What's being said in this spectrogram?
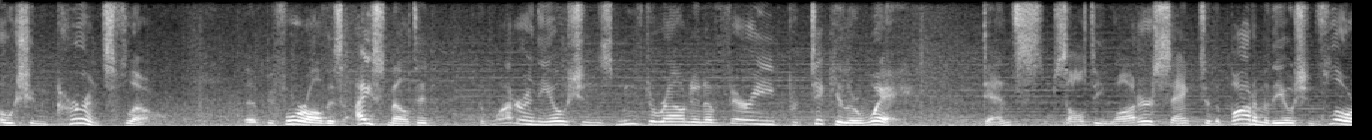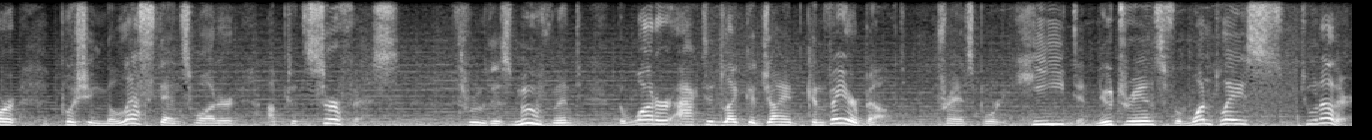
ocean currents flow. Uh, before all this ice melted, the water in the oceans moved around in a very particular way. Dense, salty water sank to the bottom of the ocean floor, pushing the less dense water up to the surface. through this movement, the water acted like a giant conveyor belt, transporting heat and nutrients from one place to another.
